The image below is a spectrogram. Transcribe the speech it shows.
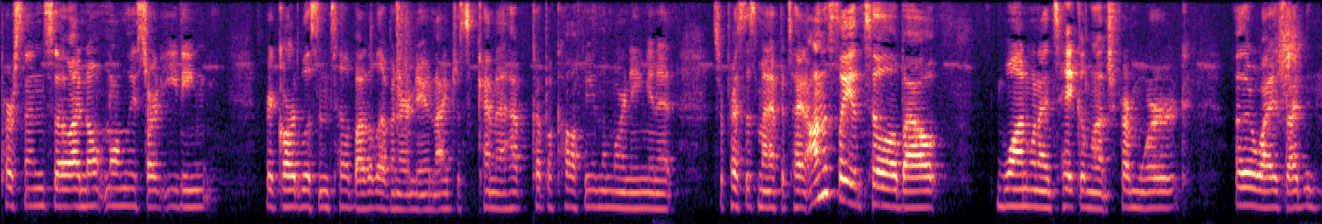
person, so I don't normally start eating regardless until about 11 or noon. I just kind of have a cup of coffee in the morning and it suppresses my appetite. Honestly, until about 1 when I take a lunch from work. Otherwise, I'd.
